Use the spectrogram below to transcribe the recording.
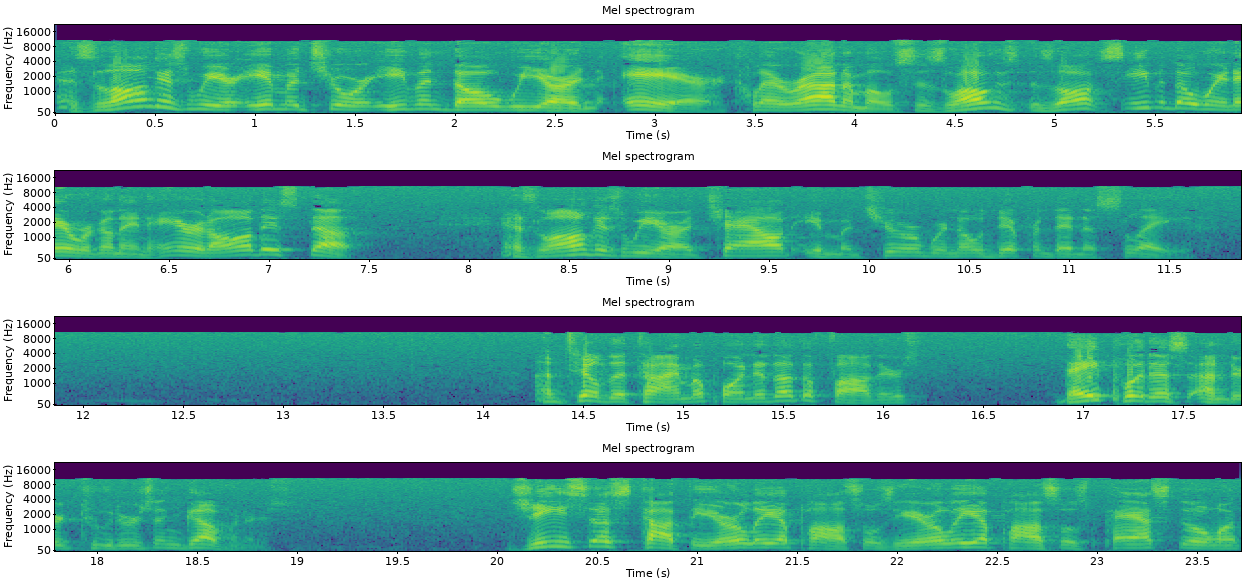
As long as we are immature, even though we are an heir, kleronimos, as long as, as long even though we're an heir, we're going to inherit all this stuff. As long as we are a child, immature, we're no different than a slave. Until the time appointed of the fathers, they put us under tutors and governors. Jesus taught the early apostles, the early apostles passed on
